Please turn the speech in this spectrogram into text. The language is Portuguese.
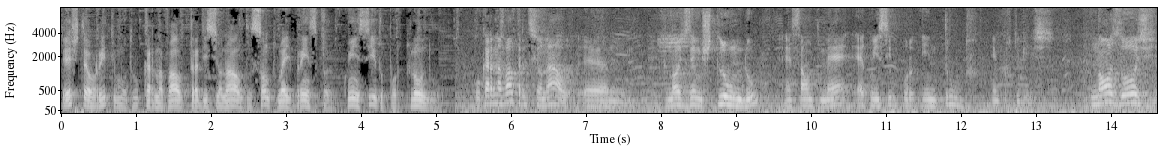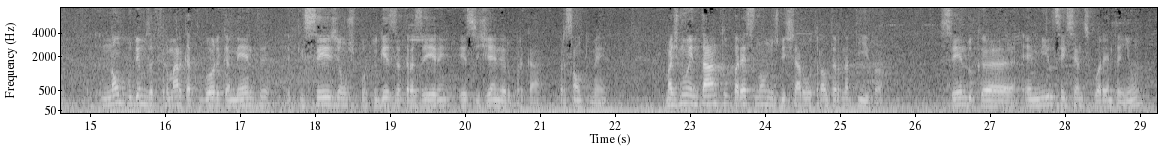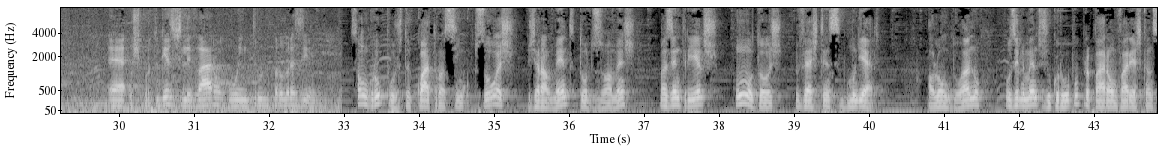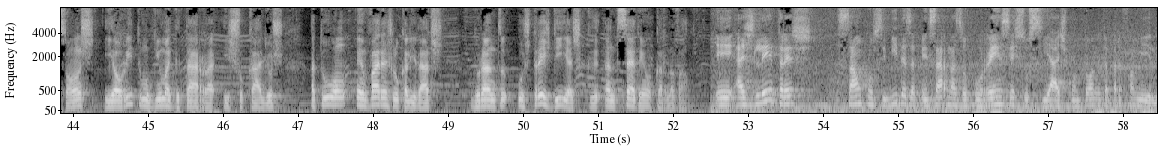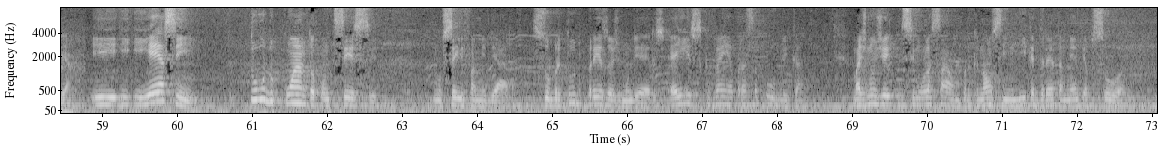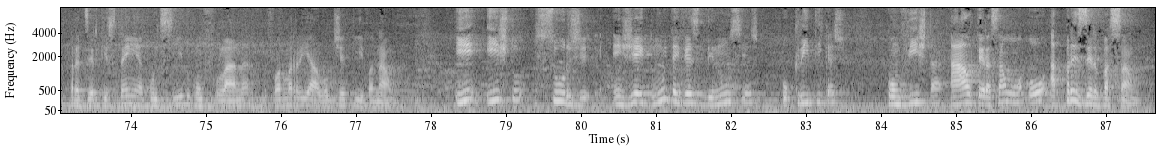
Este é o ritmo do carnaval tradicional de São Tomé e Príncipe, conhecido por Tlundo. O carnaval tradicional, eh, que nós dizemos Tlundo, em São Tomé, é conhecido por entrudo em português. Nós hoje não podemos afirmar categoricamente que sejam os portugueses a trazerem esse gênero para cá, para São Tomé. Mas, no entanto, parece não nos deixar outra alternativa, sendo que em 1641 eh, os portugueses levaram o entrudo para o Brasil. São grupos de quatro a cinco pessoas, geralmente todos homens, mas entre eles um ou dois vestem-se de mulher. Ao longo do ano, os elementos do grupo preparam várias canções e, ao ritmo de uma guitarra e chocalhos, atuam em várias localidades durante os três dias que antecedem o carnaval. E as letras são concebidas a pensar nas ocorrências sociais com tônica para a família. E, e, e é assim: tudo quanto acontecesse no seio familiar, sobretudo preso às mulheres, é isso que vem à praça pública. Mas num jeito de simulação, porque não se indica diretamente a pessoa para dizer que isso tenha acontecido com fulana de forma real, objetiva, não. E isto surge em jeito muitas vezes de denúncias ou críticas com vista à alteração ou à preservação.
